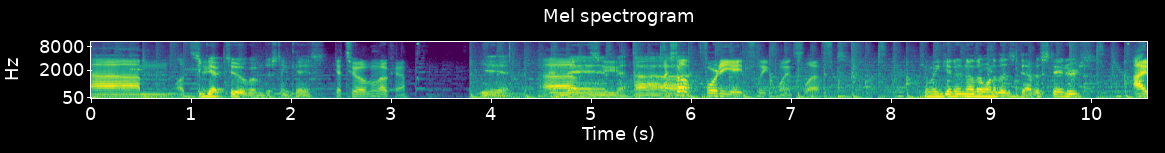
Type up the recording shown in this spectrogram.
Um, let's see. You get two of them just in case. Get two of them. Okay. Yeah. Uh, then uh, I still have 48 fleet points left. can we get another one of those devastators? I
